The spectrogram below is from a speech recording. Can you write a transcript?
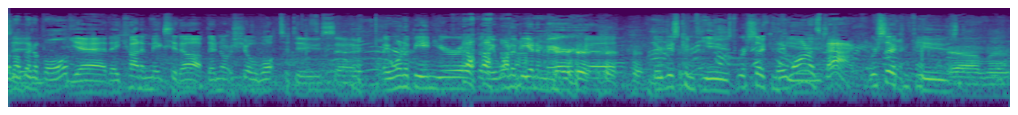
little bit and- of both? Yeah, they kind of mix it up. They're not sure what to do, so they want to be in Europe, but they want to be in America. They're just confused. We're so confused. They confused. want us back. We're so confused. Yeah, man.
